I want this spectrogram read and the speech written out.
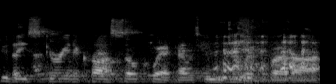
Dude, they scurried across so quick. I was gonna do it, but uh,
